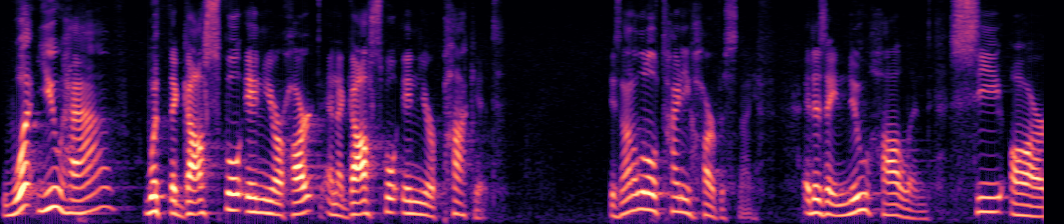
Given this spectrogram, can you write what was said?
What you have with the gospel in your heart and a gospel in your pocket is not a little tiny harvest knife. It is a New Holland CR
